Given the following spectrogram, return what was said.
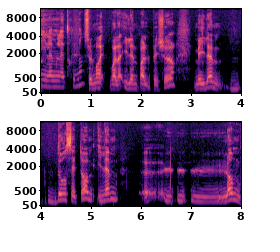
Il aime l'être humain. Seulement, voilà, il n'aime pas le pécheur, mais il aime, dans cet homme, il aime euh, l'homme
